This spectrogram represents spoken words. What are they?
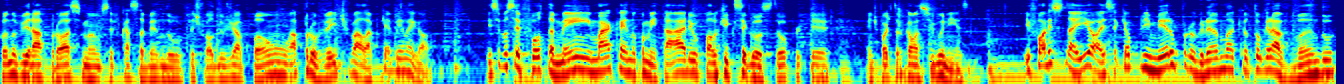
quando virar a próxima, você ficar sabendo do Festival do Japão, aproveite e vá lá, porque é bem legal. E se você for também, marca aí no comentário, fala o que, que você gostou, porque a gente pode trocar umas figurinhas. E fora isso daí, ó, esse aqui é o primeiro programa que eu tô gravando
